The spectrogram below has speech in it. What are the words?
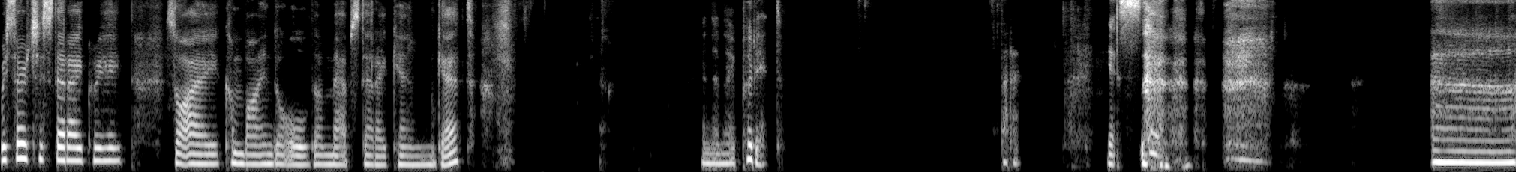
researches that I create. So I combined all the maps that I can get. And then I put it. Yes. uh,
